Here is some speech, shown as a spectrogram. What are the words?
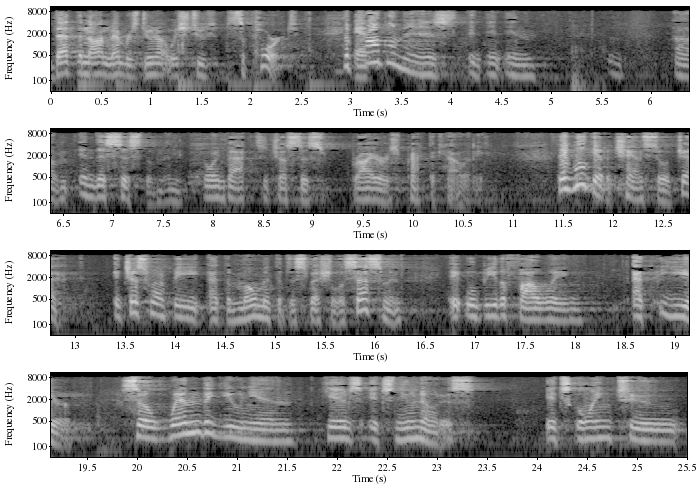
that the non-members do not wish to support. The And- problem is in, in, in, um, in this system, and going back to Justice Breyer's practicality, they will get a chance to object. It just won't be at the moment of the special assessment. It will be the following at the year. So when the union gives its new notice, it's going to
